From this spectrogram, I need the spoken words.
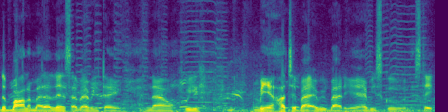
the bottom of the list of everything. Now we being hunted by everybody in every school in the state.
